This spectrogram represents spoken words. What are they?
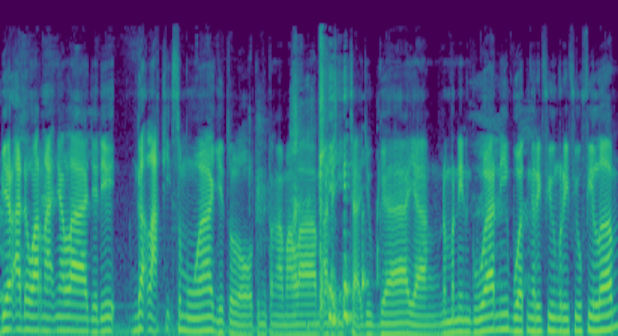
Biar ada warnanya lah. Jadi nggak laki semua gitu loh opini tengah malam. Ada Ica juga yang nemenin gua nih buat nge-review nge-review film.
